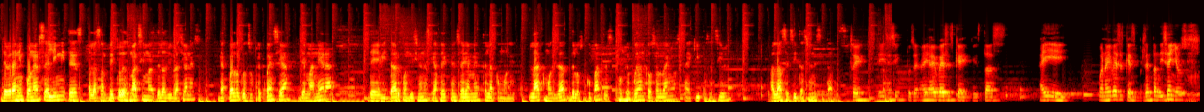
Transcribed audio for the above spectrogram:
Deberán imponerse límites a las amplitudes máximas de las vibraciones, de acuerdo con su frecuencia, de manera de evitar condiciones que afecten seriamente la, la comodidad de los ocupantes o que puedan causar daños a equipos sensibles a las excitaciones citadas. Sí, sí, sí, sí. Pues hay, hay veces que, que estás. Hay. Bueno, hay veces que se presentan diseños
